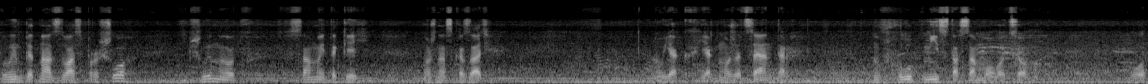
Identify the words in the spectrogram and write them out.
хвилин 15-20 пройшло. Пішли ми от в самий такий, можна сказати, ну як, як може центр, ну, вглуб міста самого цього. От.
